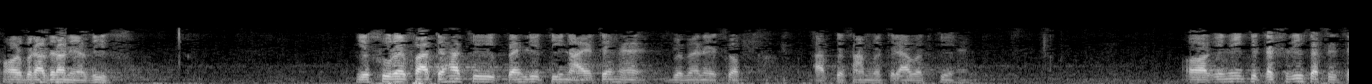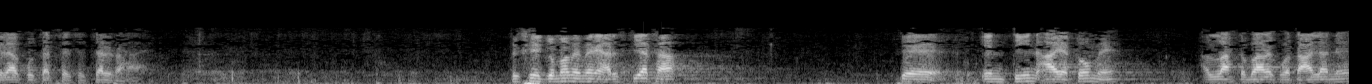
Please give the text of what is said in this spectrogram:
اور برادران عزیز، یہ سورہ فاتحہ کی پہلی تین آیتیں ہیں جو میں نے اس وقت آپ کے سامنے تلاوت کی ہیں۔ اور انہی کی تشریح کا سلسلہ کچھ عرصے سے چل رہا ہے۔ پچھلے جمعہ میں میں نے عرض کیا تھا کہ ان تین آیتوں میں اللہ تبارک و تعالی نے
